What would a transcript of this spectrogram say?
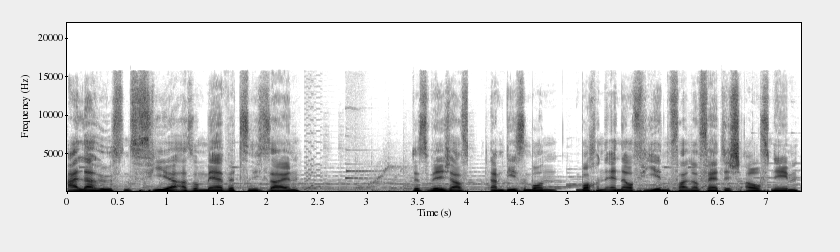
Allerhöchstens vier, also mehr wird es nicht sein. Das will ich auf, an diesem Wochenende auf jeden Fall noch fertig aufnehmen.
